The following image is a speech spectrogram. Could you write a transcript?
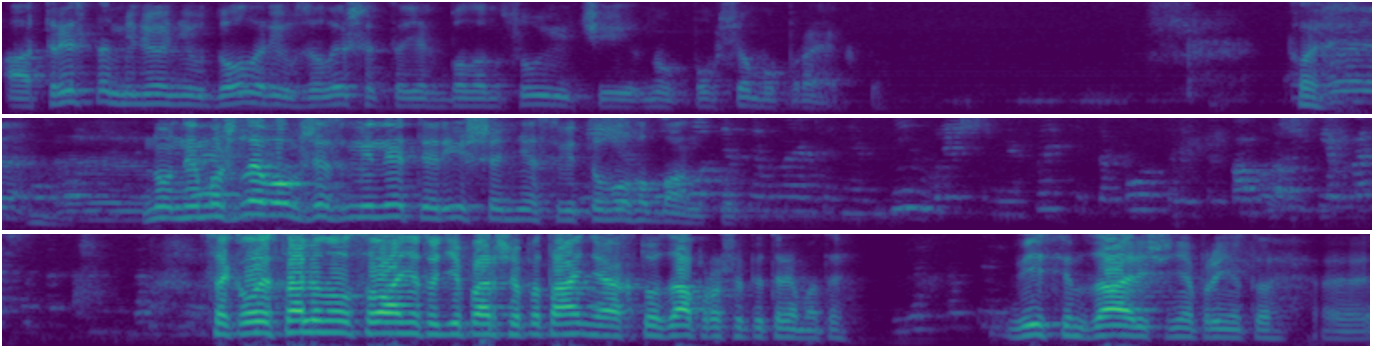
а 300 мільйонів доларів залишиться як балансуючі ну, по всьому проекту. Е, Ну неможливо вже змінити рішення Світового банку. Це коли ставлю на голосування, тоді перше питання. Хто за, прошу підтримати. 8 за, рішення прийнято. Е,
